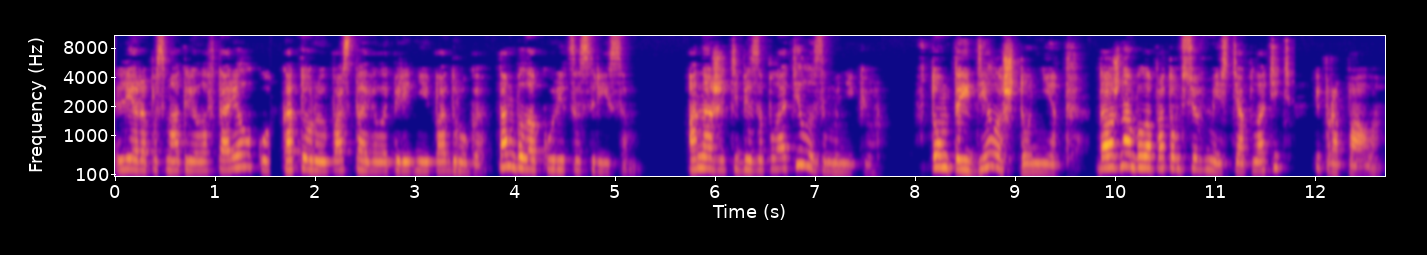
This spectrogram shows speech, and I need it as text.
Лера посмотрела в тарелку, которую поставила перед ней подруга. Там была курица с рисом. «Она же тебе заплатила за маникюр?» «В том-то и дело, что нет. Должна была потом все вместе оплатить и пропала».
